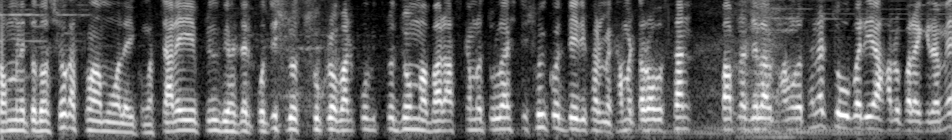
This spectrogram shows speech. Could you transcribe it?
সম্মানিত দর্শক, আসসালামু আলাইকুম। চারই এপ্রিল দুই হাজার পঁচিশ, রোজ শুক্রবার পবিত্র জম্মাবার। আজকে আমরা চলে আসছি সৈকত ডেয়ারি ফার্মে। খামারটার অবস্থান পাবনা জেলার ভাঙড়া থানার চৌবাড়িয়া হারোপাড়া গ্রামে।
